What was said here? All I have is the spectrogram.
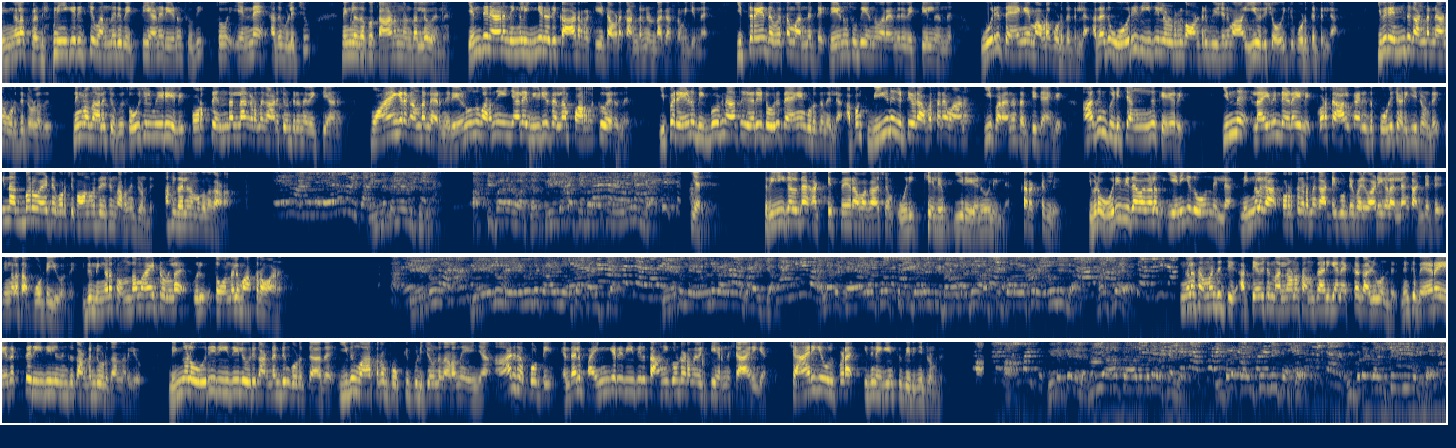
നിങ്ങളെ പ്രതിനിധീകരിച്ച് വന്നൊരു വ്യക്തിയാണ് രേണു സുധി സോ എന്നെ അത് വിളിച്ചു. നിങ്ങൾ ഇതൊക്കെ കാണുന്നുണ്ടല്ലോ എന്ന്. എന്തിനാണ് നിങ്ങൾ ഇങ്ങനെ ഒരു കാർഡ് ഇറക്കിയിട്ട് അവിടെ കണ്ടന്റ് ഉണ്ടാക്കാൻ ശ്രമിക്കുന്നത് ഇത്രയും ദിവസം വന്നിട്ട് രേണു സുധി എന്ന് പറയുന്ന ഒരു വ്യക്തിയിൽ നിന്ന് ഒരു തേങ്ങയും അവിടെ കൊടുത്തിട്ടില്ല. അതായത് ഒരു രീതിയിലുള്ള ഒരു കോൺട്രിബ്യൂഷനും ആ ഈ ഒരു ഷോയ്ക്ക് കൊടുത്തിട്ടില്ല. ഇവരെന്ത് കണ്ടന്റ് ആണ് കൊടുത്തിട്ടുള്ളത്? നിങ്ങളൊന്ന് ആലോചിച്ച് നോക്ക്. സോഷ്യൽ മീഡിയയിൽ പുറത്ത് എന്തെല്ലാം കിടന്ന് കാണിച്ചുകൊണ്ടിരുന്ന വ്യക്തിയാണ്. ഭയങ്കര കണ്ടന്റ് ആയിരുന്നു. രേണു എന്ന് പറഞ്ഞു കഴിഞ്ഞാൽ വീഡിയോസ് എല്ലാം പറക്കുമായിരുന്നു ഇപ്പൊ രേണു ബിഗ് ബോസിനകത്ത് കയറിയിട്ട് ഒരു തേങ്ങയും കൊടുക്കുന്നില്ല. അപ്പം വീണ് കിട്ടിയ ഒരു അവസരമാണ് ഈ പറയുന്ന സെപ്റ്റി ടാങ്ക് അതും പിടിച്ചങ്ങ് കയറി ഇന്ന് ലൈവിന്റെ ഇടയിൽ കുറച്ച് ആൾക്കാർ ഇത് പൊളിച്ചടുക്കിയിട്ടുണ്ട്. ഇന്ന് അക്ബറുമായിട്ട് കുറച്ച് കോൺവെർസേഷൻ നടന്നിട്ടുണ്ട്. എന്തായാലും നമുക്കൊന്ന് കാണാം. യെസ് സ്ത്രീകളുടെ അട്ടിപ്പേർ അവകാശം ഒരിക്കലും ഈ രേണുവിനില്ല. കറക്റ്റ് അല്ലേ? ഇവിടെ ഒരു വിധവകളും എനിക്ക് തോന്നുന്നില്ല. നിങ്ങൾ പുറത്ത് കിടന്ന് കാട്ടിക്കൂട്ടിയ പരിപാടികളെല്ലാം കണ്ടിട്ട് നിങ്ങളെ സപ്പോർട്ട് ചെയ്യുമെന്ന്. ഇത് നിങ്ങളുടെ സ്വന്തമായിട്ടുള്ള ഒരു തോന്നൽ മാത്രമാണ്. അല്ലാതെ കേരളത്തിലെ സ്ത്രീകളുടെ വിധവകളുടെ രേണുവിനില്ല. മനസ്സിലായോ? നിങ്ങളെ സംബന്ധിച്ച് അത്യാവശ്യം നല്ലോണം സംസാരിക്കാനൊക്കെ കഴിവുണ്ട്. നിങ്ങൾക്ക് വേറെ ഏതൊക്കെ രീതിയിൽ നിങ്ങൾക്ക് കണ്ടന്റ് കൊടുക്കാമെന്നറിയോ? നിങ്ങൾ ഒരു രീതിയിൽ ഒരു കണ്ടന്റും കൊടുക്കാതെ ഇത് മാത്രം പൊക്കി പിടിച്ചുകൊണ്ട് നടന്നു കഴിഞ്ഞാൽ ആര് സപ്പോർട്ട് ചെയ്യും? എന്തായാലും ഭയങ്കര രീതിയിൽ താങ്ങിക്കൊണ്ട് നടന്ന വ്യക്തിയായിരുന്നു ശാരിക. ശാരിക ഉൾപ്പെടെ ഇതിന് തിരിഞ്ഞിട്ടുണ്ട്. ആ നിനക്കല്ലല്ല? നീ ആ കാർഡ് ഇവിടെ നീ ഇവിടെ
